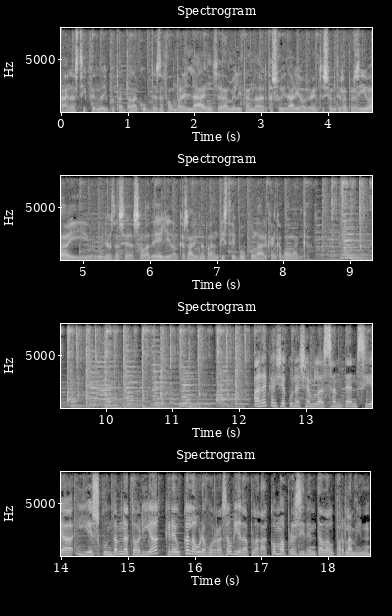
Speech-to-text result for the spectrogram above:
ara estic fent de diputat de la CUP des de fa un parell d'anys, eh, militant d'Alerta Solidària, organització antirepressiva i orgullós de ser de Sabadell i del casal independentista i popular Can Capablanca. Ara que ja coneixem la sentència i és condemnatòria, creu que Laura Borràs hauria de plegar com a presidenta del Parlament?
